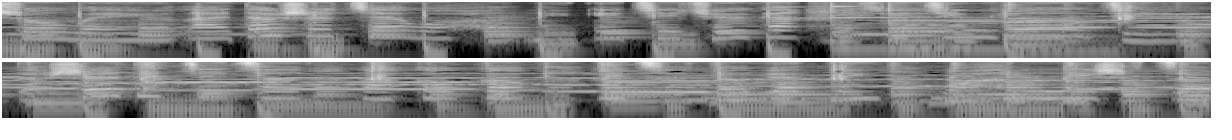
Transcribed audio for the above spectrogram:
说未来的世界，我和你一起去看。已经不记得是第几次拉勾勾，每次的约定，我和你是怎？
